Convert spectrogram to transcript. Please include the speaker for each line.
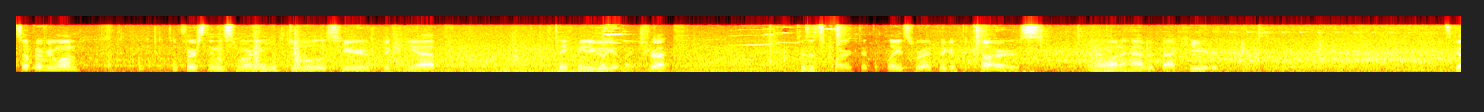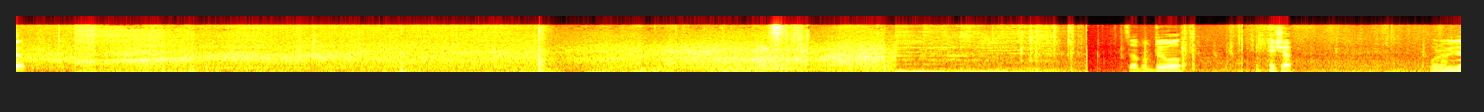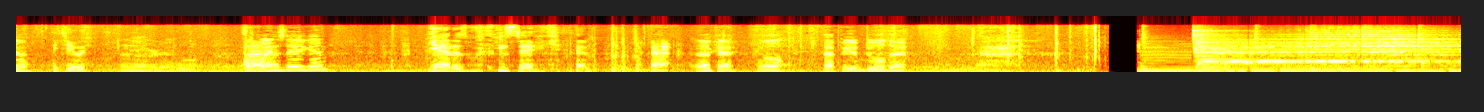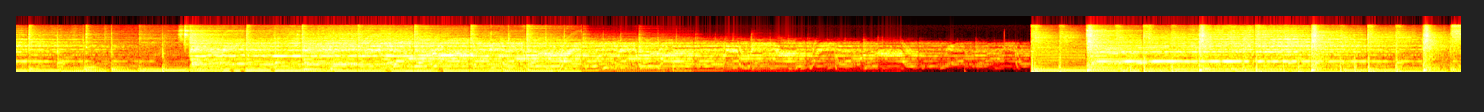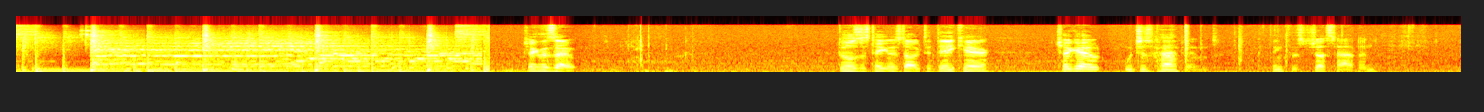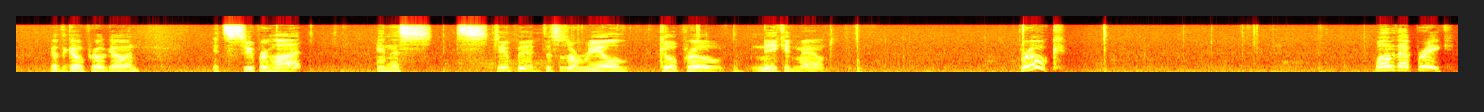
Speaker 1: What's up everyone? So first thing this morning, Abdul is here to pick me up, take me to go get my truck, because it's parked at the place where I pick up the cars, and I want to have it back here. Let's go. What's up Abdul?
Speaker 2: Hey, Chef.
Speaker 1: What are we doing?
Speaker 2: Hey, Keely.
Speaker 1: I don't know what we're doing. Is it
Speaker 2: Uh,
Speaker 1: Wednesday again?
Speaker 2: Yeah, it is Wednesday again.
Speaker 1: Okay, well, happy Abdul Day. Check this out. Bill's just taking his dog to daycare. Check out what just happened. I think this just happened. Got the GoPro going. It's super hot. And this stupid, this is a real GoPro naked mount. Broke! Why would that break?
